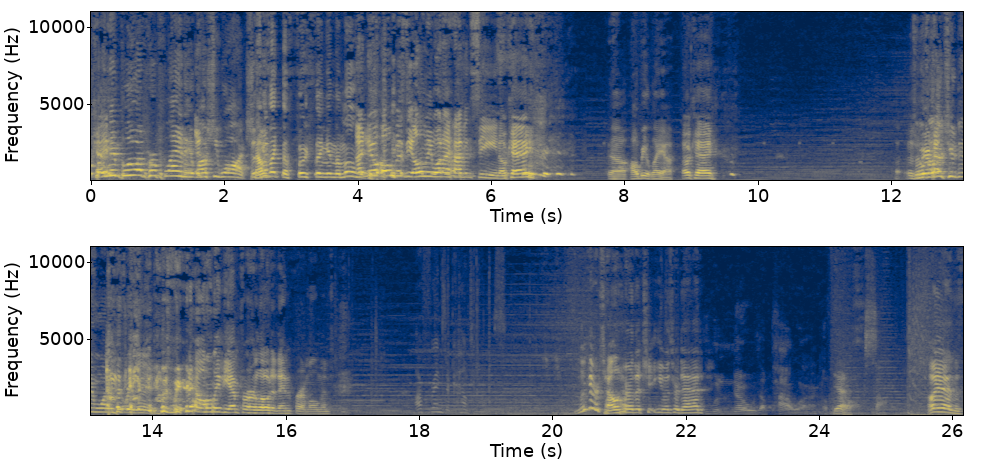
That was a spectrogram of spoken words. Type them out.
okay? And then blew up her planet while she watched. That was like the first thing in the movie. A New Hope is the only one I haven't seen, okay? Uh, I'll be Leia. Okay. It was, Those weird other how, two didn't want to join it in. was weird how only the Emperor loaded in for a moment. Our friends are counting on us. Luke ever tell her that she, he was her dad? will know the power of Yes. the dark side. Oh yeah, and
